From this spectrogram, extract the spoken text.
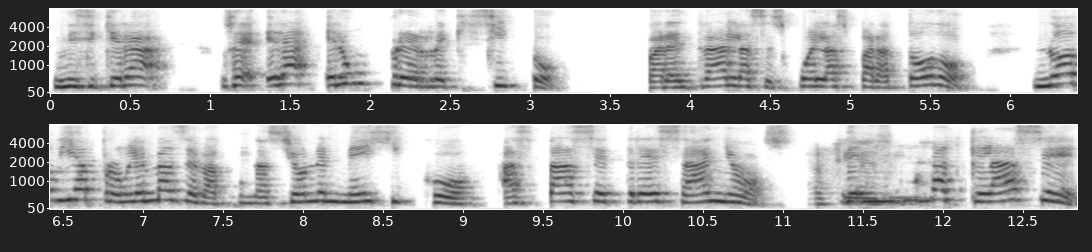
ni siquiera, o sea, era, era un prerequisito para entrar a las escuelas, para todo. No había problemas de vacunación en México hasta hace tres años, de ninguna clase.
